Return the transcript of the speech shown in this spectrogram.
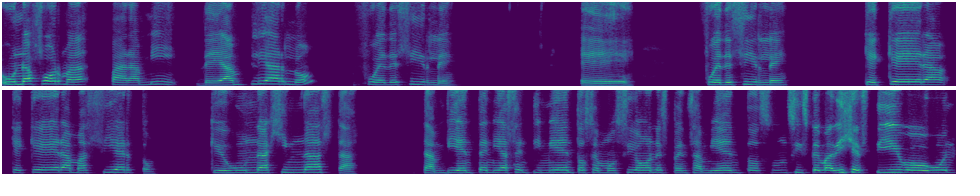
una forma para mí de ampliarlo fue decirle, eh, fue decirle que qué era, era más cierto, que una gimnasta también tenía sentimientos, emociones, pensamientos, un sistema digestivo, un,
